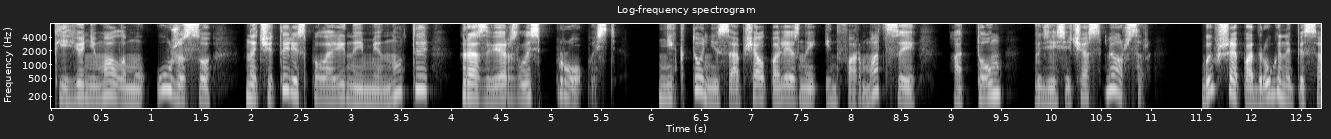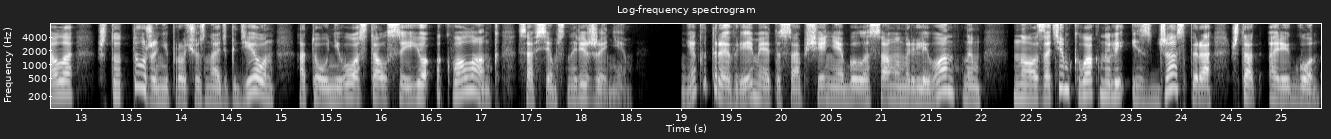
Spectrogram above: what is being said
к ее немалому ужасу, на четыре с половиной минуты разверзлась пропасть. Никто не сообщал полезной информации, о том, где сейчас Мёрсер. Бывшая подруга написала, что тоже не прочь узнать, где он, а то у него остался ее акваланг со всем снаряжением. Некоторое время это сообщение было самым релевантным, но затем квакнули из Джаспера, штат Орегон,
